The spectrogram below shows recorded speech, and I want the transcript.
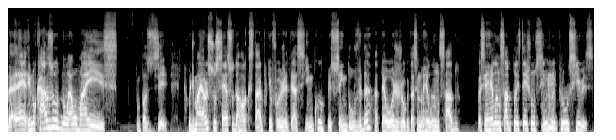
É, e no caso, não é o mais. Como posso dizer? O de maior sucesso da Rockstar, porque foi o GTA V, isso sem dúvida. Até hoje o jogo tá sendo relançado. Vai ser relançado pro PlayStation 5 Uhum. e pro Series.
